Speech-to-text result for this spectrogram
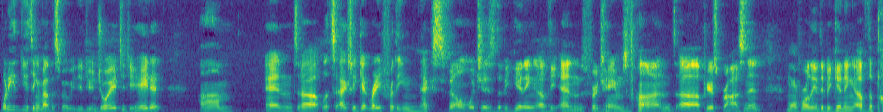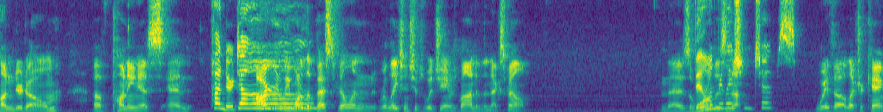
what do you, do you think about this movie? Did you enjoy it? Did you hate it? Um, and uh, let's actually get ready for the next film, which is the beginning of the end for James Bond, uh, Pierce Brosnan. More importantly, the beginning of the Punderdome of punniness and Punderdome. arguably one of the best villain relationships with James Bond in the next film. And that is the villain world is not relationships. with uh, Elektra King.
